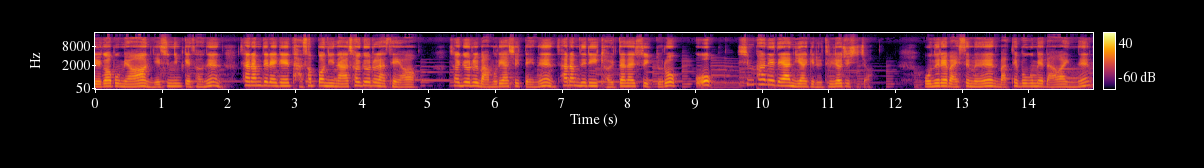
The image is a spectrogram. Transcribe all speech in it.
읽어보면 예수님께서는 사람들에게 다섯 번이나 설교를 하세요. 설교를 마무리하실 때는 사람들이 결단할 수 있도록 꼭 심판에 대한 이야기를 들려주시죠. 오늘의 말씀은 마태복음에 나와 있는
